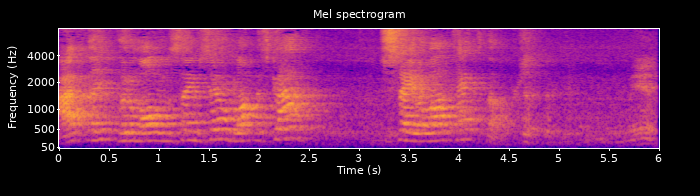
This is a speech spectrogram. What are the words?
I think put them all in the same cell block that's got it. Save a lot of tax dollars. Amen.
